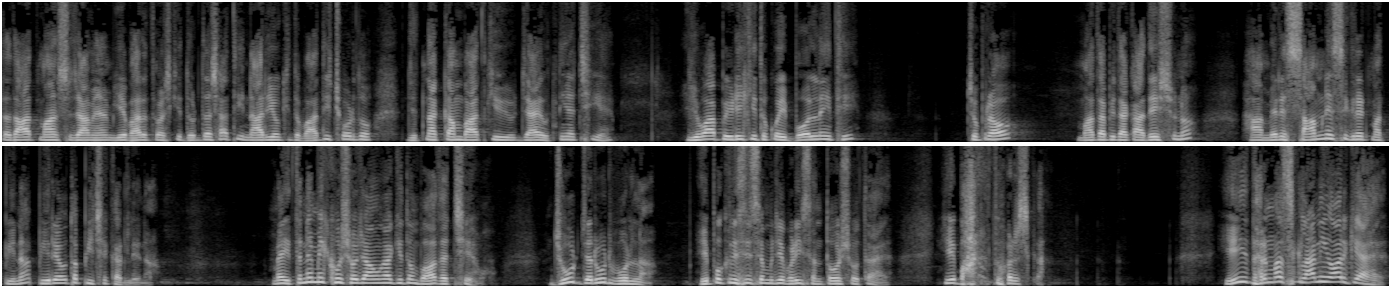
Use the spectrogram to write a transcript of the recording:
तदात्मान सजा में हम, ये भारतवर्ष की दुर्दशा थी, नारियों की तो बात ही छोड़ दो, जितना कम बात की जाए उतनी अच्छी है। युवा पीढ़ी की तो कोई बोल नहीं थी। चुप रहो माता पिता का आदेश सुनो हाँ मेरे सामने सिगरेट मत पीना, पी रहे हो तो पीछे कर लेना। मैं इतने में खुश हो जाऊँगा कि तुम बहुत अच्छे हो। झूठ ज़रूर बोलना। हिपोक्रेसी से मुझे बड़ी संतोष होता है। ये भारतवर्ष का। यही धर्म सिखलानी और क्या है?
